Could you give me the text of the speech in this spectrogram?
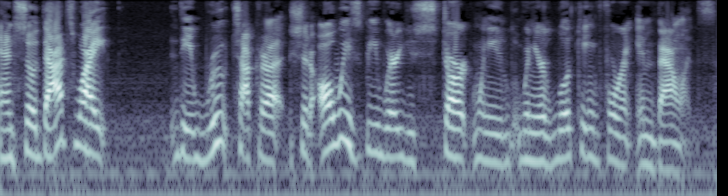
And so that's why the root chakra should always be where you start when you when you're looking for an imbalance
